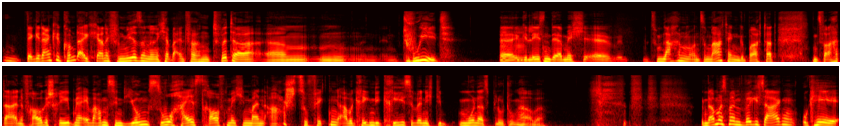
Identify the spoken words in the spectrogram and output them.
der Gedanke kommt eigentlich gar nicht von mir, sondern ich habe einfach einen Twitter, ähm, einen Tweet äh, gelesen, der mich äh, zum Lachen und zum Nachdenken gebracht hat. Und zwar hat da eine Frau geschrieben, ey, warum sind Jungs so heiß drauf, mich in meinen Arsch zu ficken, aber kriegen die Krise, wenn ich die Monatsblutung habe? Und da muss man wirklich sagen, okay,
